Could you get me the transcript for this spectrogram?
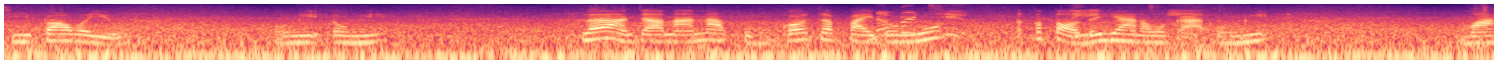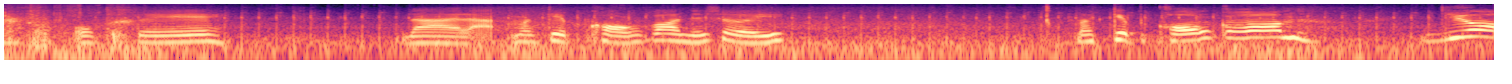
ชี้เป้าไปอยู่ ตรงนี้ตรงนี้ แล้วหลังจากนั้นน่ะผมก็จะไปตรงนู้นแล้วก็ต่อด้วยยานอวกาศตรงนี้ มา โอเค ได้ละ มาเก็บของก่อนเฉยๆ มาเก็บของก่อนย่อ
